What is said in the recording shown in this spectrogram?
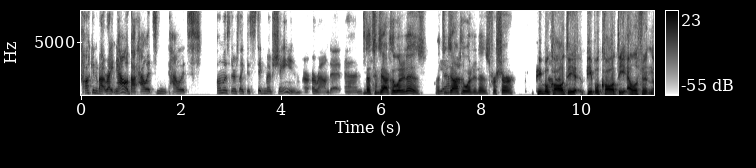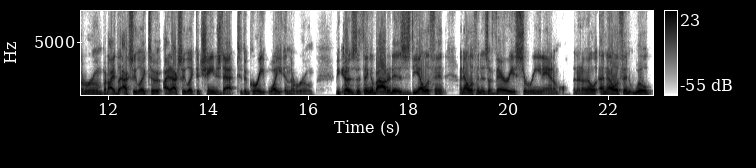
talking about right now about how it's how it's almost there's like this stigma of shame around it. And that's exactly what it is. That's yeah. exactly what it is for sure. People uh-huh. call it the people call it the elephant in the room but i'd actually like to i'd actually like to change that to the great white in the room because the thing about it is, is the elephant an elephant is a very serene animal and an, an elephant will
